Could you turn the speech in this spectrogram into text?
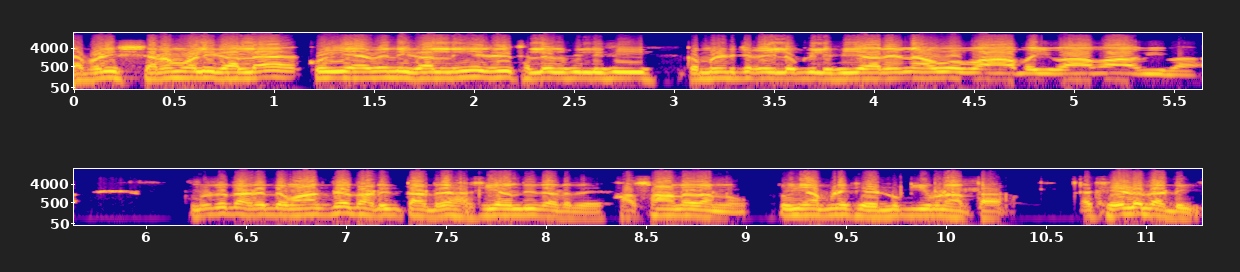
ਇਹ ਬੜੀ ਸ਼ਰਮ ਵਾਲੀ ਗੱਲ ਹੈ, ਕੋਈ ਐਵੇਂ ਦੀ ਗੱਲ ਨਹੀਂ ਹੈ, ਜਿਹੜੀ ਥੱਲੇ ਤੁਸੀਂ ਲਿਖੀ, ਕਮੈਂਟ 'ਚ ਕਈ ਲੋਕੀ ਲਿਖੀ ਜਾ ਰਹੇ ਨੇ, ਉਹ ਵਾਹ ਬਈ, ਵਾਹ ਵਾਹ, ਵੀ, ਵਾਹ। ਮੈਨੂੰ ਤਾਂ ਤੁਹਾਡੇ ਦਿਮਾਗ ਤੇ, ਤੁਹਾਡੀ, ਤੁਹਾਡੇ ਹੱਸੀ ਆਉਂਦੀ, ਤੁਹਾਡੇ ਤੇ, ਹਾਸਾ ਆਉਂਦਾ ਤੁਹਾਨੂੰ। ਤੁਸੀਂ ਆਪਣੀ ਖੇਡ ਨੂੰ ਕੀ ਬਣਾਤਾ? ਇਹ ਖੇਡ ਤੁਹਾਡੀ।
